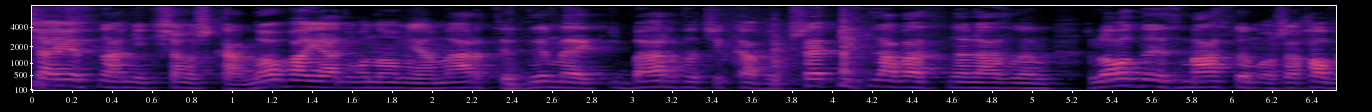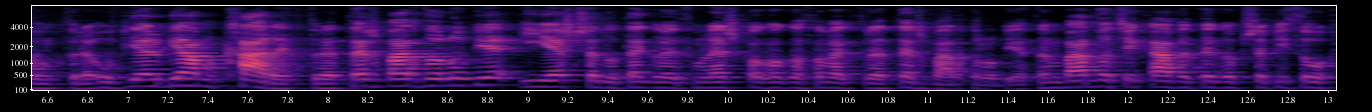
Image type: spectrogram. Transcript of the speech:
Dzisiaj jest z nami książka Nowa Jadłonomia Marty Dymek i bardzo ciekawy przepis dla Was znalazłem. Lody z masłem orzechowym, które uwielbiam, kary, które też bardzo lubię i jeszcze do tego jest mleczko kokosowe, które też bardzo lubię. Jestem bardzo ciekawy tego przepisu,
